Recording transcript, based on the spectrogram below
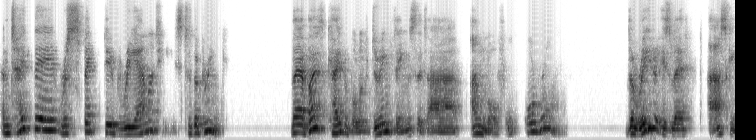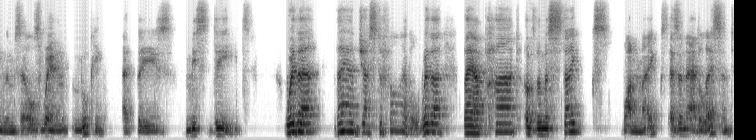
and take their respective realities to the brink. They are both capable of doing things that are unlawful or wrong. The reader is left asking themselves when looking at these misdeeds whether they are justifiable, whether they are part of the mistakes one makes as an adolescent,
